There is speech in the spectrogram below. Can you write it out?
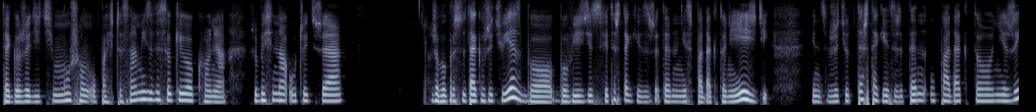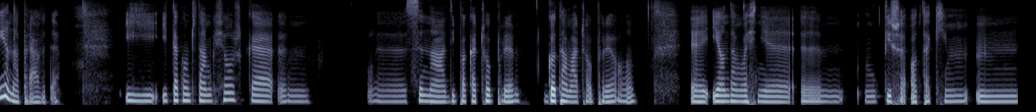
tego, że dzieci muszą upaść czasami z wysokiego konia, żeby się nauczyć, że, że po prostu tak w życiu jest, bo, bo w jeździectwie też tak jest, że ten nie spada, kto nie jeździ. Więc w życiu też tak jest, że ten upadek to nie żyje naprawdę. I, i taką czytałam książkę um, syna Deepaka Chopry, Gotama Chopry, o, e, i on tam właśnie pisze o takim mm,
